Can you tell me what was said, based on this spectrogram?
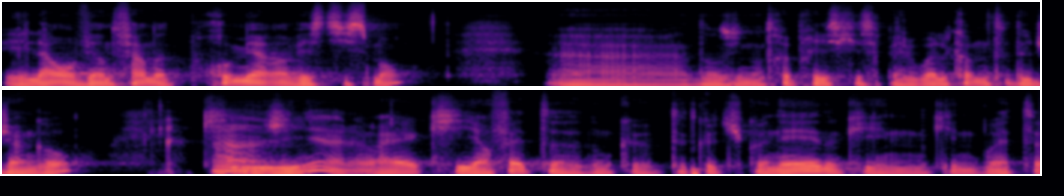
Et là, on vient de faire notre premier investissement. dans une entreprise qui s'appelle Welcome to the Jungle. Qui, ah, génial. Ouais, qui en fait, donc peut-être que tu connais, donc qui est une, qui est une boîte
